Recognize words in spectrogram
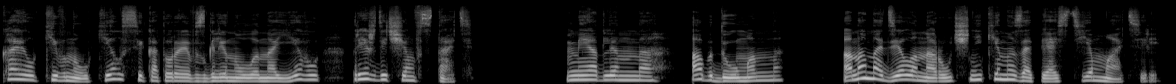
Кайл кивнул Келси, которая взглянула на Еву, прежде чем встать. Медленно, обдуманно, она надела наручники на запястье матери.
